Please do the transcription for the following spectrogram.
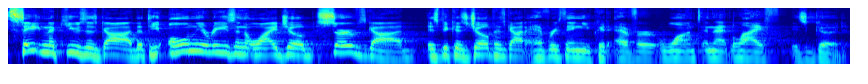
Satan accuses God that the only reason why Job serves God is because Job has got everything you could ever want and that life is good.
